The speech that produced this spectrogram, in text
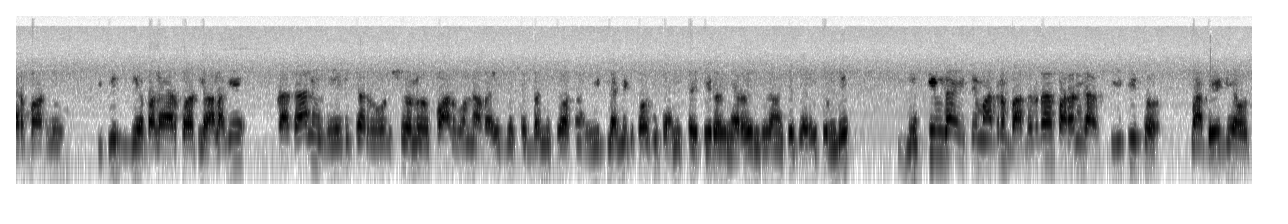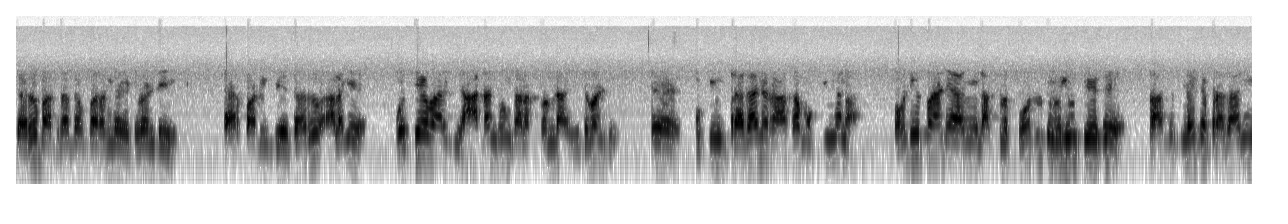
ఏర్పాట్లు విద్యుత్ దీపాల ఏర్పాట్లు అలాగే ప్రధాని వేదిక రోడ్ షోలో పాల్గొన్న వైద్య సిబ్బంది కోసం వీటిలన్నిటి కోసం సమీక్ష అయితే ఈరోజు నిర్వహించడం అయితే జరుగుతుంది. ముఖ్యంగా అయితే మాత్రం భద్రతా పరంగా సిపితో మా భేటీ అవుతారు. భద్రతా పరంగా ఎటువంటి ఏర్పాట్లు చేశారు. అలాగే వచ్చే వారికి ఆటంకం కలగకుండా ఎటువంటి ముఖ్యంగా ప్రధాని రాక ముఖ్యంగా ఒకటి పాయింట్ యాభై లక్షల కోట్లతో విలువ చేసే ప్రాజెక్టులు అయితే ప్రధాని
